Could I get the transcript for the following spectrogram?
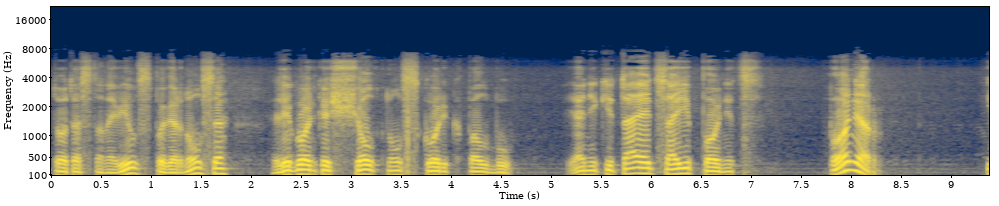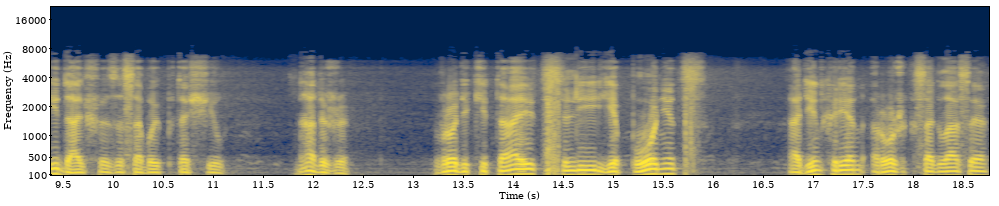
Тот остановился, повернулся, легонько щелкнул скорик по лбу. «Я не китаец, а японец. Понер?» И дальше за собой потащил. «Надо же!» Вроде китаец ли, японец, один хрен, рожек согласия.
